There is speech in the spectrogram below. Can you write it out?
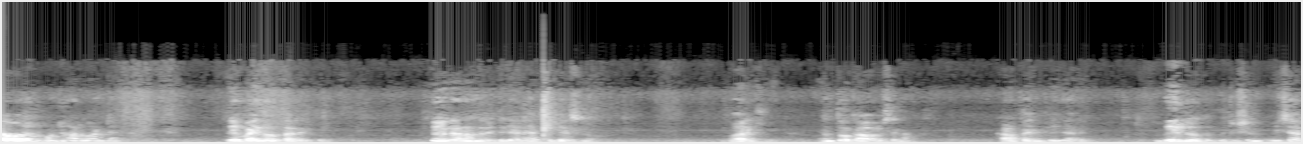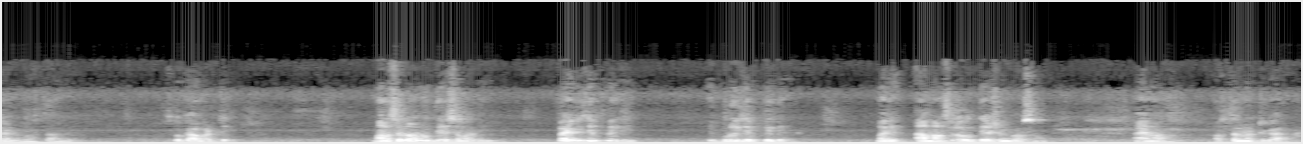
రావాలనుకుంటున్నారు అంటే రేపు ఐదవ తారీఖు వివేకానంద రెడ్డి గారి హత్య కేసులో వారికి ఎంతో కావలసిన కడప ఎంపీ గారి బెయిల్ రద్దు పిటిషన్ విచారణకు వస్తుంది. సో కాబట్టి మనసులోని ఉద్దేశం అది. పైకి చెప్పేది ఎప్పుడూ చెప్పేది. మరి ఆ మనసులో ఉద్దేశం కోసం ఆయన వస్తున్నట్టుగా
